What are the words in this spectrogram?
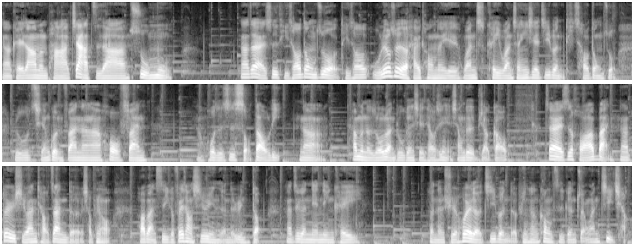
那可以让他们爬架子啊、树木。那再来是体操动作，体操五六岁的孩童呢，也完可以完成一些基本体操动作，如前滚翻啊、后翻，啊或者是手倒立。那他们的柔软度跟协调性也相对比较高。再来是滑板，那对于喜欢挑战的小朋友，滑板是一个非常吸引人的运动。那这个年龄可以可能学会了基本的平衡控制跟转弯技巧，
